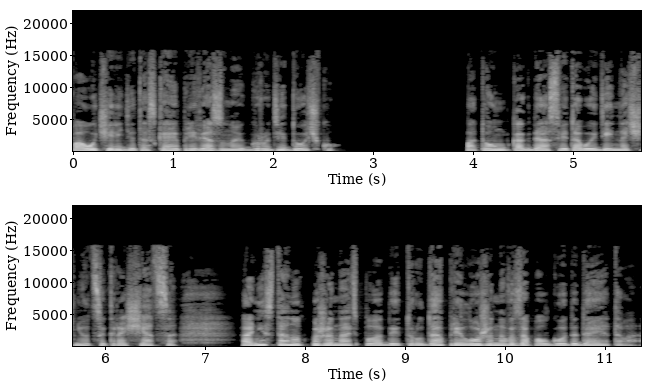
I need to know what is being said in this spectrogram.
по очереди таская привязанную к груди дочку. Потом, когда световой день начнет сокращаться, они станут пожинать плоды труда, приложенного за полгода до этого.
